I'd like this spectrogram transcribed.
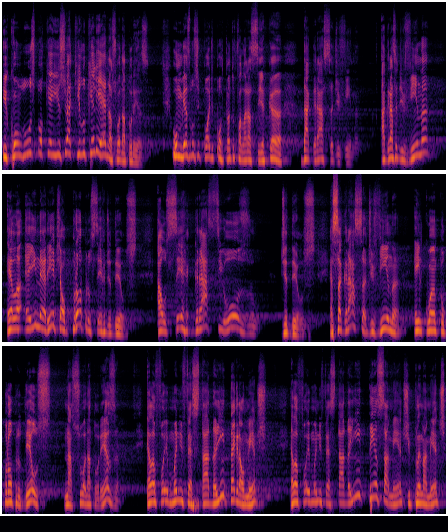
e com luz, porque isso é aquilo que ele é na sua natureza. O mesmo se pode, portanto, falar acerca da graça divina. A graça divina, ela é inerente ao próprio ser de Deus, ao ser gracioso de Deus. Essa graça divina, enquanto o próprio Deus, na sua natureza, ela foi manifestada integralmente, ela foi manifestada intensamente e plenamente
